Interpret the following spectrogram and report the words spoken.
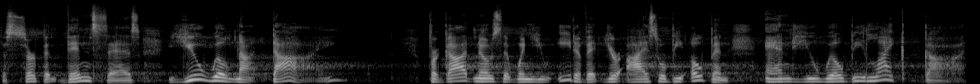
The serpent then says, You will not die, for God knows that when you eat of it, your eyes will be open, and you will be like God,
